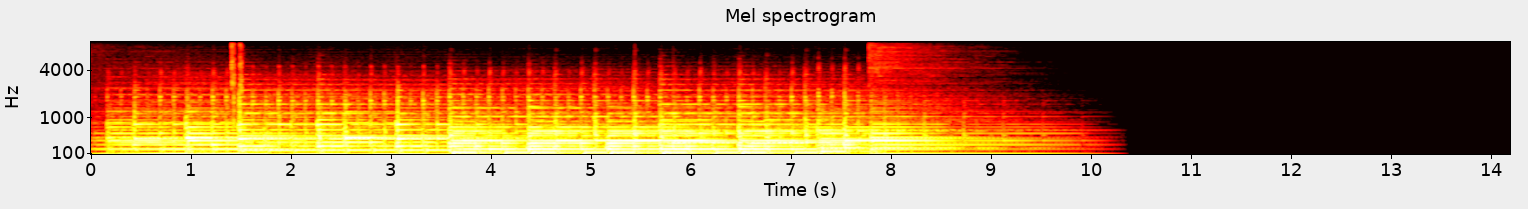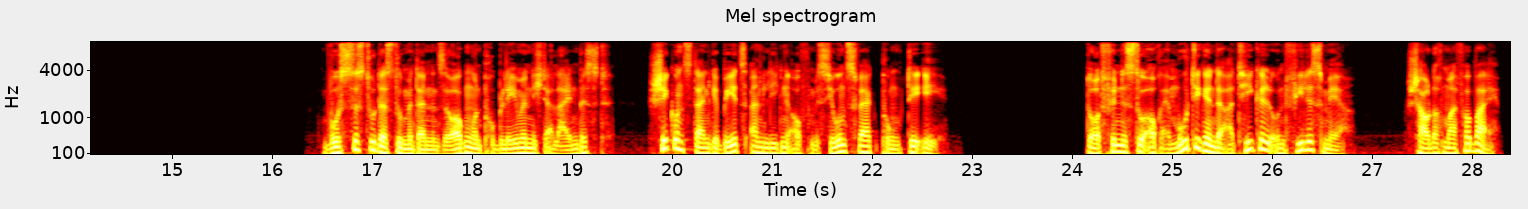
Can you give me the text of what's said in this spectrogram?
Wusstest du, dass du mit deinen Sorgen und Problemen nicht allein bist? Schick uns dein Gebetsanliegen auf missionswerk.de. Dort findest du auch ermutigende Artikel und vieles mehr. Schau doch mal vorbei.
